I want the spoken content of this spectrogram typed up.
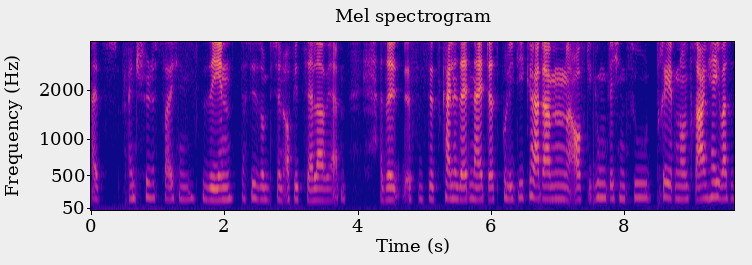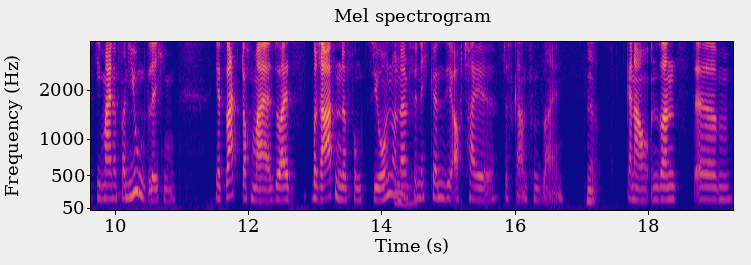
als ein schönes Zeichen sehen, dass sie so ein bisschen offizieller werden. Also es ist jetzt keine Seltenheit, dass Politiker dann auf die Jugendlichen zutreten und fragen, hey, was ist die Meinung von Jugendlichen? Jetzt sagt doch mal, so als beratende Funktion und mhm. dann finde ich, können sie auch Teil des Ganzen sein. Ja. Genau, und sonst, ähm,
